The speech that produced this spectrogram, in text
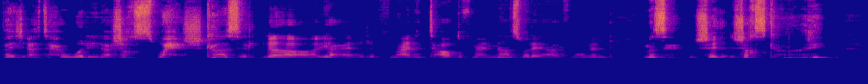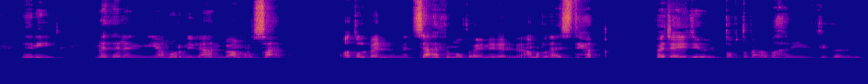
فجأة تحول إلى شخص وحش كاسر لا يعرف معنى التعاطف مع الناس ولا يعرف معنى المزح. شخص كان غريب يعني مثلا يأمرني الآن بأمر صعب وأطلب أن نتساهل في الموضوع يعني الأمر لا يستحق. فجأة يجي ويطبطب على ظهري يقول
